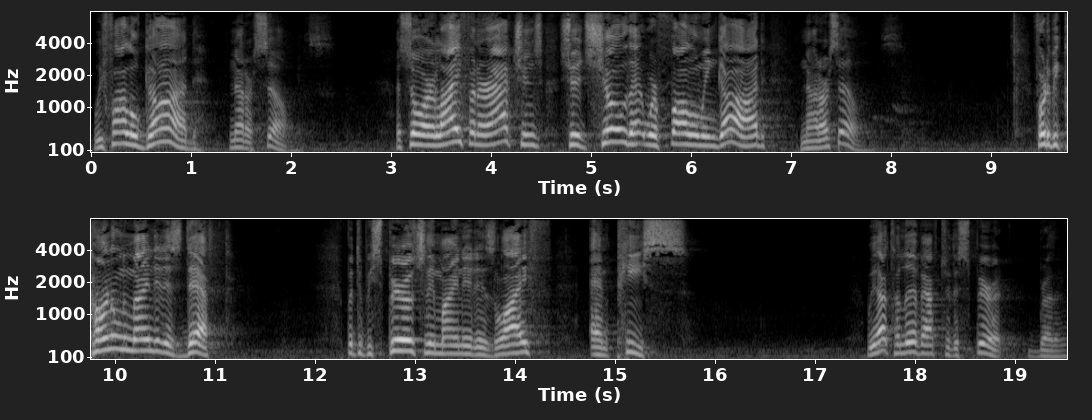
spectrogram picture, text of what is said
We follow God, not ourselves. And so our life and our actions should show that we're following God, not ourselves. For to be carnally minded is death, but to be spiritually minded is life and peace. We ought to live after the Spirit, brethren.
